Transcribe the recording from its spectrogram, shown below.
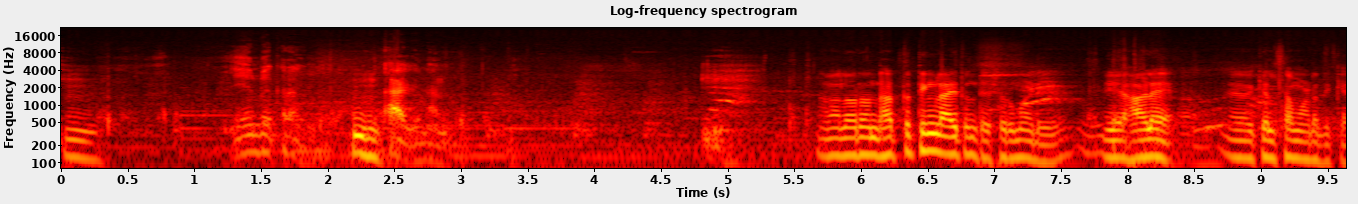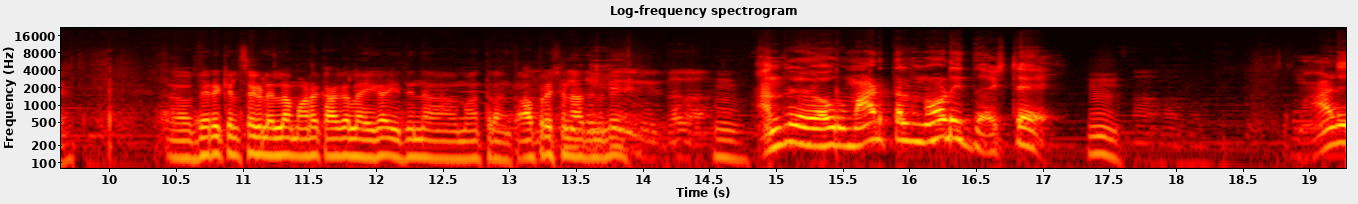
ಹ್ಞೂ ಏನು ಬೇಕಾರಾಗಲಿ ಹಾಗೆ ನಾನು. ಆಮೇಲೆ ಅವರೊಂದು ಹತ್ತು ತಿಂಗಳಾಯ್ತಂತೆ ಶುರು ಮಾಡಿ ಈ ಹಾಳೆ ಕೆಲಸ ಮಾಡೋದಕ್ಕೆ. ಬೇರೆ ಕೆಲಸಗಳೆಲ್ಲ ಮಾಡೋಕ್ಕಾಗಲ್ಲ ಈಗ ಇದನ್ನ ಮಾತ್ರ ಅಂತ. ಆಪರೇಷನ್ ಆದಮೇಲೆ? ಅಂದರೆ ಅವ್ರು ಮಾಡ್ತಲ್ಲ ನೋಡಿದ್ದು ಅಷ್ಟೇ. ಮಾಡಿ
